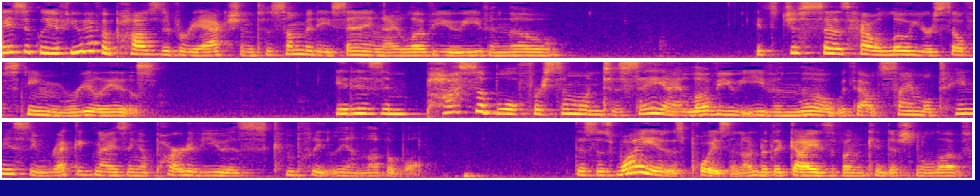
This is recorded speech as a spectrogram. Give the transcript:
Basically, if you have a positive reaction to somebody saying, I love you, even though it just says how low your self esteem really is. It is impossible for someone to say, I love you, even though, without simultaneously recognizing a part of you as completely unlovable. This is why it is poison under the guise of unconditional love.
